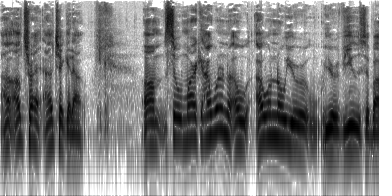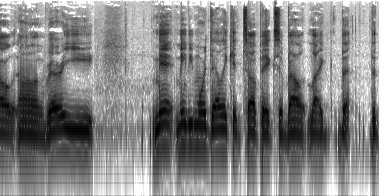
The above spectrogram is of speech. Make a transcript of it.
I'll, I'll try. I'll check it out. Um, so Mark, I want to know. I want to know your your views about uh, very may, maybe more delicate topics about like the the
